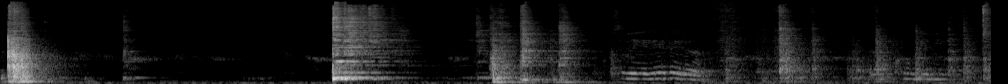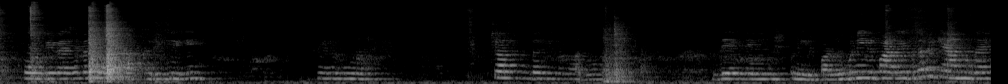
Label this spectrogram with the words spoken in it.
ਫਿਰ ਹੋਰ ਕਿਆ ਸਵੇਰੇ ਫਿਰ ਰੱਖੂਗੀ ਨਹੀਂ ਹੁਣ ਵੀ ਵੈਸੇ ਮੈਂ ਥੋੜਾ ਰੱਖ ਰਹੀ ਸੀਗੀ ਫਿਰ ਹੁਣ ਚੱਲ ਦਹੀਂ ਬਣਾ ਦੂੰਗੀ ਦੇਖਦੇ ਨੇ ਕੁਝ ਪਨੀਰ ਪਾ ਲੂ ਪਨੀਰ ਪਾ ਕੇ ਪਤਾ ਮੈਂ ਕਿਆ ਹੁੰਦਾ ਹੈ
